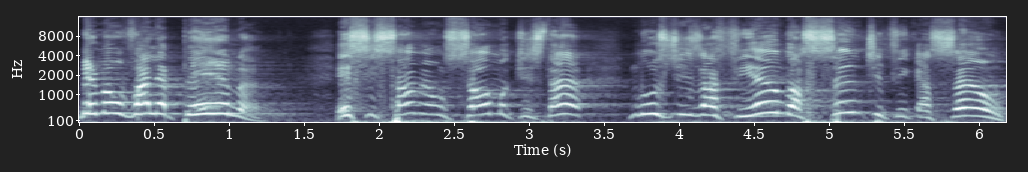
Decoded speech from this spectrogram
Meu irmão, vale a pena. Esse salmo é um salmo que está nos desafiando à santificação,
